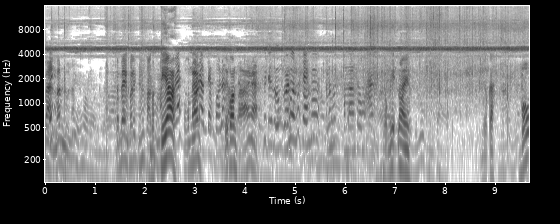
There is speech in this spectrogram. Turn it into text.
บ้านบ้านหนุนนะ กระแบงไปแล้วจะให้ขามาดเตี้ยกระแบงแต่พอแล้วเดี๋ยวก่อนตายไงไม่ได้ลงกันเพื่อนเข้าใจให้เอามาตรงอันตรงนี้หน่อย เดี๋ยวกันโบ๊ะ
